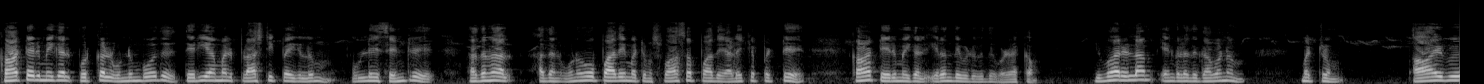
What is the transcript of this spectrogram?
காட்டெருமைகள் புற்கள் உண்ணும்போது தெரியாமல் பிளாஸ்டிக் பைகளும் உள்ளே சென்று அதனால் அதன் உணவு பாதை மற்றும் சுவாச பாதை அடைக்கப்பட்டு காட்டெருமைகள் இறந்து விடுவது வழக்கம். இவ்வாறெல்லாம் எங்களது கவனம் மற்றும் ஆய்வு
